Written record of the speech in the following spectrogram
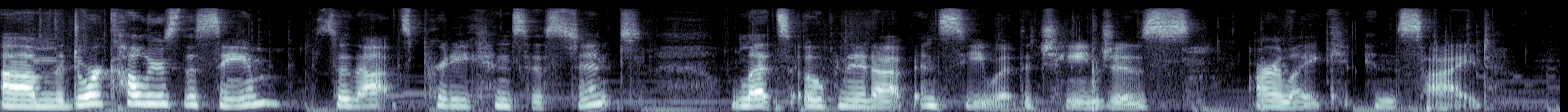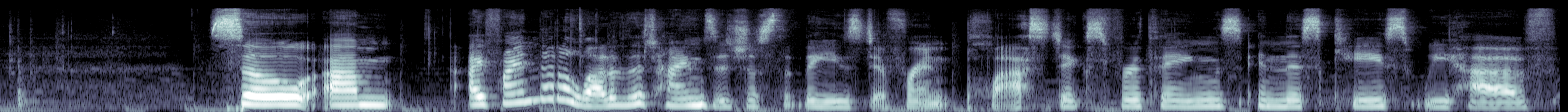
Um, the door color is the same, so that's pretty consistent. Let's open it up and see what the changes are like inside. So um, I find that a lot of the times it's just that they use different plastics for things. In this case, we have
